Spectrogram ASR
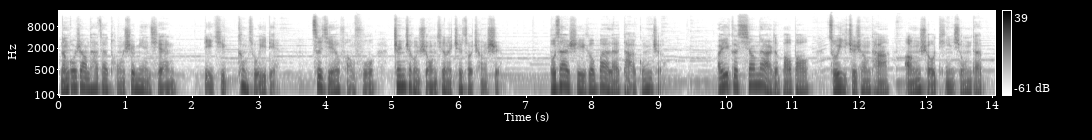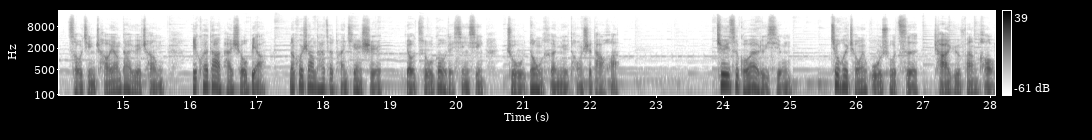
能够让他在同事面前底气更足一点，自己也仿佛真正融进了这座城市，不再是一个外来打工者。而一个香奈儿的包包足以支撑他昂首挺胸地走进朝阳大悦城，一块大牌手表能够让他在团建时有足够的信心主动和女同事搭话。去一次国外旅行。就会成为无数次茶余饭后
